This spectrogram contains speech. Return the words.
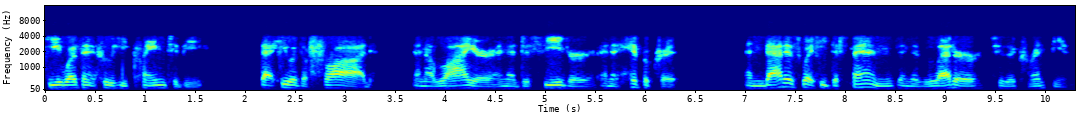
he wasn't who he claimed to be, that he was a fraud and a liar and a deceiver and a hypocrite. And that is what he defends in his letter to the Corinthians,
